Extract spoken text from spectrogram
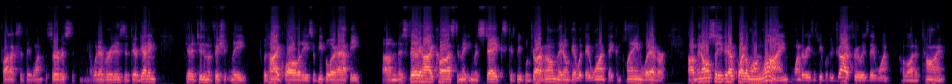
products that they want, the service, you know, whatever it is that they're getting, get it to them efficiently with high quality, so people are happy. Um, there's very high cost to making mistakes because people drive home, they don't get what they want, they complain, whatever. Um, and also, you could have quite a long line. One of the reasons people do drive-through is they want a lot of time.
